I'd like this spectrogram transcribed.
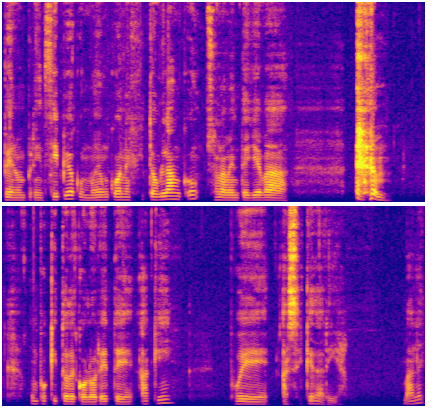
Pero en principio como es un conejito blanco solamente lleva un poquito de colorete aquí pues así quedaría vale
